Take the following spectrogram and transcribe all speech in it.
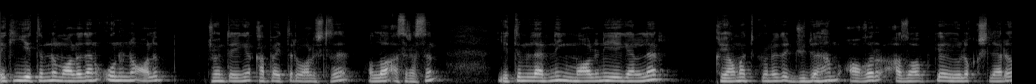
lekin yetimni molidan o'nini olib cho'ntagiga qapaytirib olishsa, Alloh asrasin. Yetimlarning molini yeganlar qiyomat kunida juda ham og'ir azobga yo'liqishlari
